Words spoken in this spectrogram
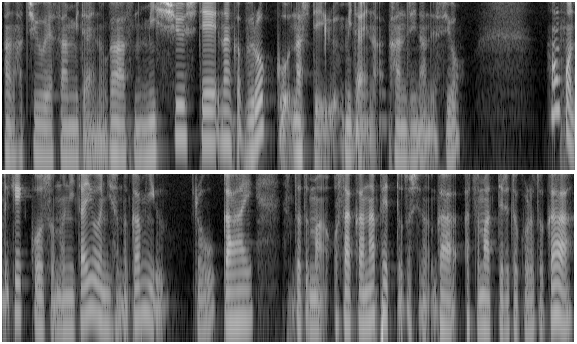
あの鉢植え屋さんみたいのがその密集してなんかブロックを成しているみたいな感じなんですよ。香港って結構その似たようにそのガミュ老害。だとまあお魚ペットとしてのが集まってるところとか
